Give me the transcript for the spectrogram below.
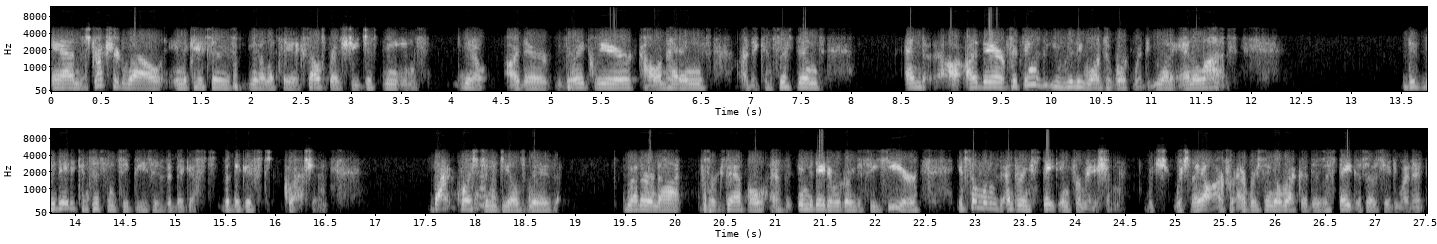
And structured well in the case of, you know, let's say an Excel spreadsheet just means, you know, are there very clear column headings? Are they consistent? And are there, for things that you really want to work with, that you want to analyze, the, the data consistency piece is the biggest, the biggest question. That question deals with whether or not, for example, as in the data we're going to see here, if someone was entering state information, which, which they are for every single record, there's a state associated with it,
